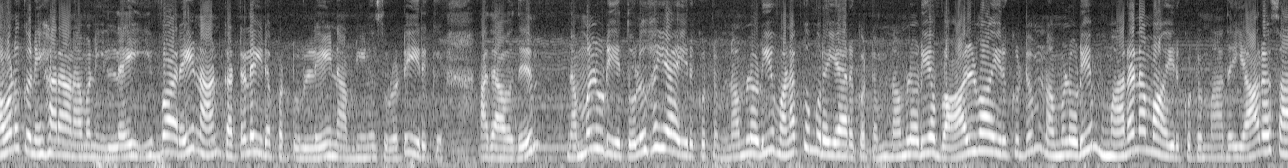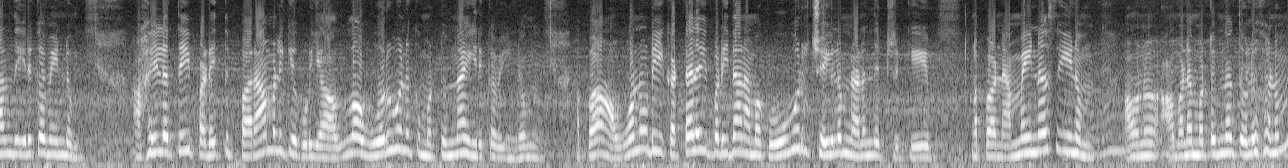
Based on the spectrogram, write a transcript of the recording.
அவனுக்கு நிகரானவன் இல்லை. இவ்வாறே நான் கட்டளையிடப்பட்டுள்ளேன் அப்படின்னு சொல்லிட்டு இருக்குது அதாவது நம்மளுடைய தொழுகையாக இருக்கட்டும் நம்மளுடைய வணக்க முறையாக இருக்கட்டும் நம்மளுடைய வாழ்வாக இருக்கட்டும் நம்மளுடைய மரணமாக இருக்கட்டும் அதை யாரை சார்ந்து இருக்க வேண்டும். அகிலத்தை படைத்து பராமரிக்கக்கூடிய அல்லாஹ் ஒருவனுக்கு மட்டும்தான் இருக்க வேண்டும். அப்போ அவனுடைய கட்டளைப்படி தான் நமக்கு ஒவ்வொரு செயலும் நடந்துட்டுருக்கு. அப்போ நம்ம என்ன செய்யணும்? அவனு அவனை மட்டும்தான் தொழுகணும்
